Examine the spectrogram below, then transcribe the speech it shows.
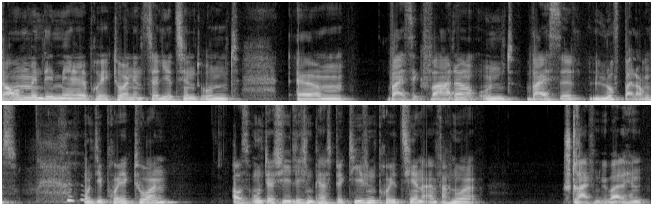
Raum, in dem mehrere Projektoren installiert sind und ähm, weiße Quader und weiße Luftballons. Und die Projektoren aus unterschiedlichen Perspektiven projizieren einfach nur Streifen überall hin.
